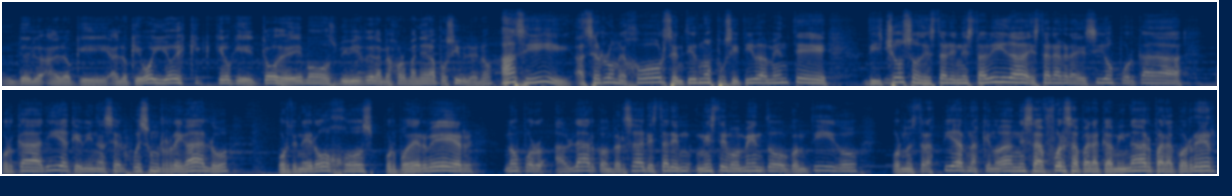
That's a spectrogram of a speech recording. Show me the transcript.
de a, lo que, a lo que voy yo es que creo que todos debemos vivir de la mejor manera posible, ¿no? Ah, sí, hacerlo mejor, sentirnos positivamente dichosos de estar en esta vida, estar agradecidos por cada, por cada día que viene a ser pues un regalo, por tener ojos, por poder ver, no por hablar, conversar, estar en, en este momento contigo, por nuestras piernas que nos dan esa fuerza para caminar, para correr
